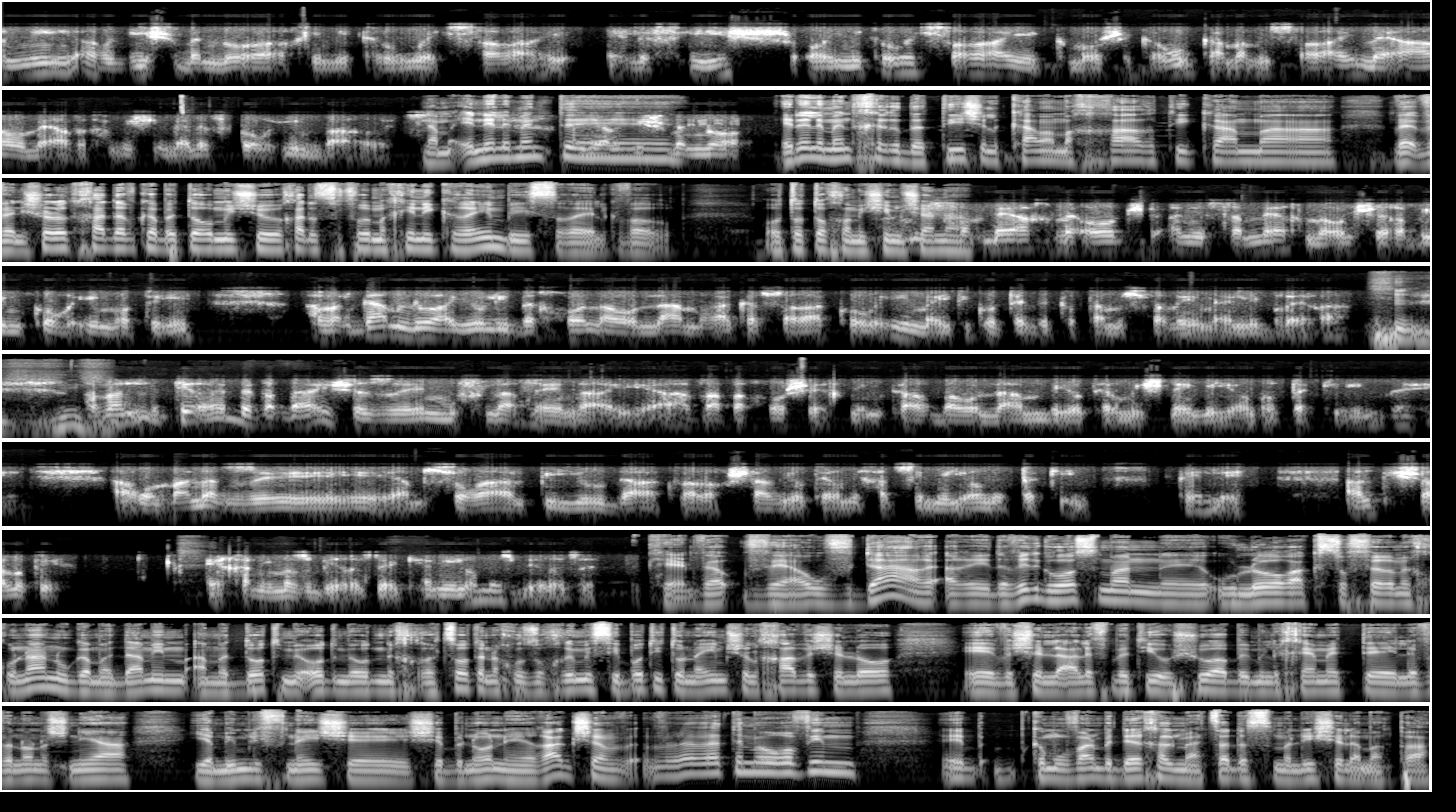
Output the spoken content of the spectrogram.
אני ארגיש בנוח אם יקראו את ספריי אלף איש, או אם יקראו את ספריי כמו שקראו כמה מספריי, מאה או מאה וחמישים אלף קוראים בארץ. למה אין אלמנט, בנוח. אין אלמנט חרדתי של כמה מכרתי, כמה... ו- ואני שואל אותך דווקא בתור מישהו, אחד הסופרים הכי נקראים בישראל כבר. אוטוטו 50 שנה. אני שמח מאוד, אני שמח מאוד שרבים קוראים אותי, אבל גם לו היו לי בכל העולם רק עשרה קוראים, הייתי כותב את אותם ספרים, אין לי ברירה. אבל תראה, בוודאי שזה מופלא בעיניי. אהבה בחושך נמכר בעולם ביותר משני מיליון עותקים. הרומן הזה, הבשורה על פי יהודה, כבר עכשיו יותר מחצי מיליון עותקים. פלא. אל תשאל אותי. איך אני מסביר את זה, כי אני לא מסביר את זה. כן, וה, והעובדה, הרי דוד גרוסמן אה, הוא לא רק סופר מחונן, הוא גם אדם עם עמדות מאוד מאוד נחרצות. אנחנו זוכרים מסיבות עיתונאים שלך ושלו אה, ושל א' ב' יהושע במלחמת אה, לבנון השנייה, ימים לפני ש, שבנו נהרג שם, ואתם מעורבים כמובן בדרך כלל מהצד השמאלי של המפה.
